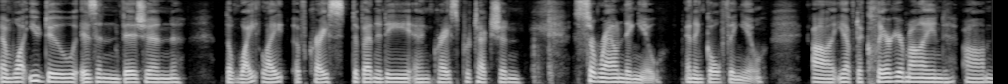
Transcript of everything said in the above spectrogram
And what you do is envision the white light of Christ's divinity and Christ's protection surrounding you and engulfing you. Uh, you have to clear your mind. Um,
